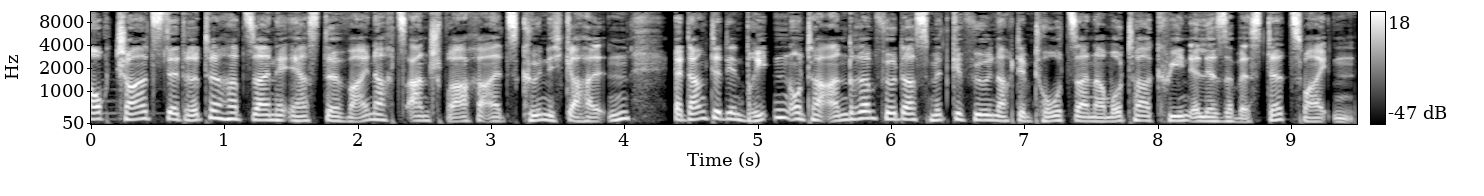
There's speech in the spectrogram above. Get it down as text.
Auch Charles III. hat seine erste Weihnachtsansprache als König gehalten. Er dankte den Briten unter anderem für das Mitgefühl nach dem Tod seiner Mutter Queen Elizabeth II.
